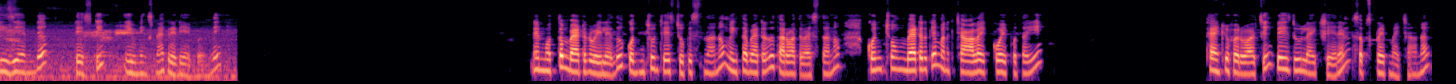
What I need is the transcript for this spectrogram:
Easy and tasty evening snack ready అయిపోయింది. నేను మొత్తం బ్యాటర్ వేయలేదు. కొంచెం చేసి చూపిస్తున్నాను. మిగతా బ్యాటర్ తర్వాత వేస్తాను. కొంచెం బ్యాటర్‌కే మనకి చాలా ఎక్కువ అయిపోతాయి thank you for watching. Please do like, share and subscribe my channel.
